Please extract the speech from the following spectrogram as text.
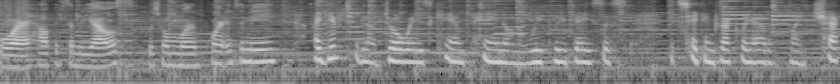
or helping somebody else, which was more important to me. I give to the Doorways campaign on a weekly basis. It's taken directly out of my check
